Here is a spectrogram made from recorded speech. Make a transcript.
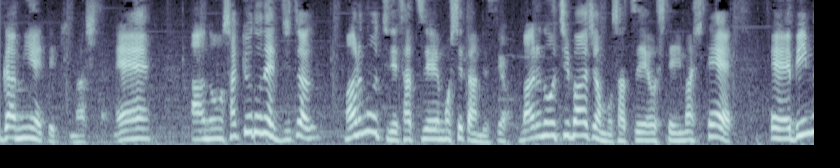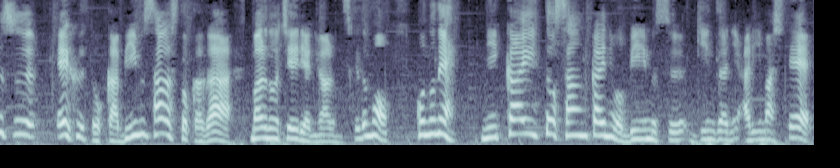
が見えてきましたね。あの、先ほどね、実は丸の内で撮影もしてたんですよ。丸の内バージョンも撮影をしていまして、えー、ビームス F とかビームスハウスとかが丸の内エリアにはあるんですけども、このね、2階と3階にもビームス銀座にありまして、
